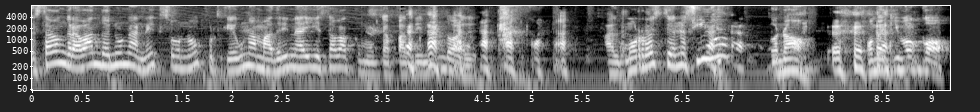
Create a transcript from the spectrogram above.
estaban grabando en un anexo, ¿no? Porque una madrina ahí estaba como que apadrinando al, al morro este, ¿no? ¿Sí, no? ¿O no? ¿O me equivoco?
